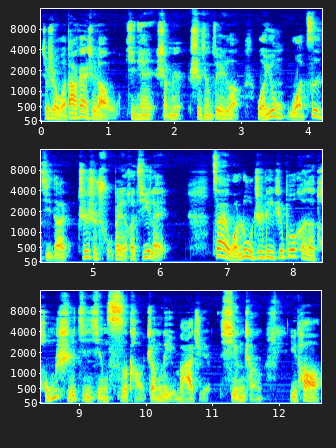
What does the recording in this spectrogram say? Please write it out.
就是我大概知道今天什么事情最热，我用我自己的知识储备和积累。在我录制荔枝播客的同时，进行思考、整理、挖掘，形成一套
